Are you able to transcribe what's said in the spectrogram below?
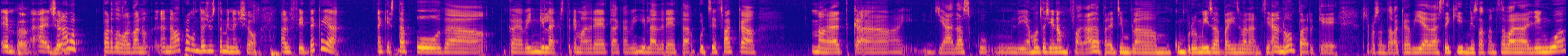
Eh, Ah, això jo- anava... Perdó, Albano, anava a preguntar justament això. El fet de que hi ha aquesta por de que vingui l'extrema dreta, que vingui la dreta, potser fa que malgrat que hi ha, descu... hi ha molta gent enfadada, per exemple, amb compromís al País Valencià, no? perquè representava que havia de ser qui més defensava la llengua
